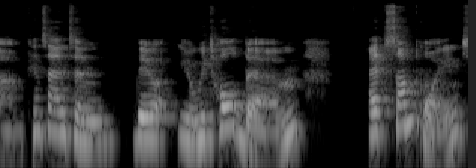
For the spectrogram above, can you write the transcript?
um, consent. And they, you know, we told them at some point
